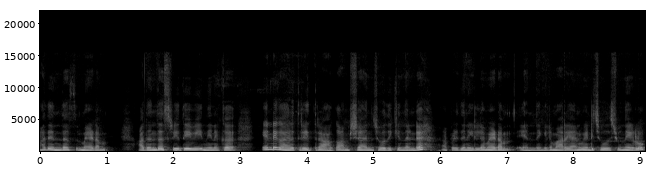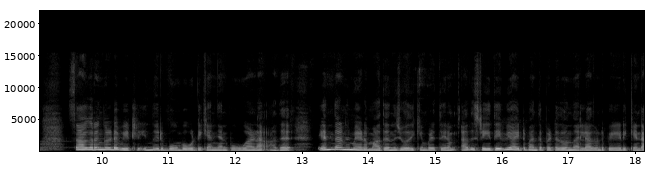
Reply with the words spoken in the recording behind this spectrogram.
അതെന്താ മാഡം? അതെന്താ ശ്രീദേവി? നിനക്ക് എന്റെ കാര്യത്തിൽ ഇത്ര ആകാംക്ഷ എന്ന് ചോദിക്കുന്നുണ്ട്. അപ്പോഴിതിന് ഇല്ല മേഡം എന്തെങ്കിലും അറിയാൻ വേണ്ടി ചോദിച്ചു എന്നേ ഉള്ളൂ. സാഗരങ്ങളുടെ വീട്ടിൽ ഇന്നൊരു ബോംബ് പൊട്ടിക്കാൻ ഞാൻ പോവുകയാണ്. അത് എന്താണ് മേഡം അതെന്ന് ചോദിക്കുമ്പോഴത്തേനും അത് ശ്രീദേവിയായിട്ട് ബന്ധപ്പെട്ടതൊന്നും അല്ല അതുകൊണ്ട് പേടിക്കേണ്ട.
